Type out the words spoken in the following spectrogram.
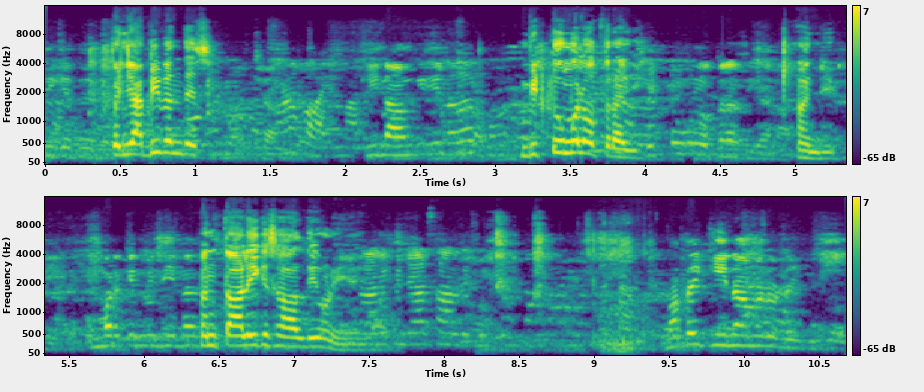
ਸੀ ਕਿਤੇ? ਪੰਜਾਬੀ ਬੰਦੇ ਸੀ। ਅੱਛਾ। ਕੀ ਨਾਮ ਕੀ ਸੀ ਇਹਨਾਂ ਦਾ? ਬਿੱਟੂ ਮਲਹੋਤਰਾ ਜੀ। ਬਿੱਟੂ ਮਲਹੋਤਰਾ ਸੀਗਾ ਨਾਮ। ਹਾਂਜੀ। ਉਮਰ ਕਿੰਨੀ ਸੀ ਇਹਨਾਂ ਦੀ? 45 ਕੁ ਸਾਲ ਦੀ ਹੋਣੀ ਹੈ ਜੀ। ਮਾਤਾ ਜੀ ਕੀ ਨਾਮ ਹੈ ਤੁਹਾਡਾ ਜੀ?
